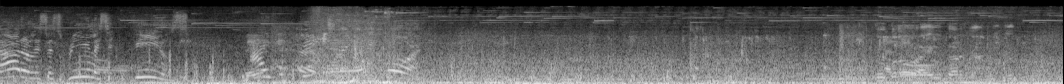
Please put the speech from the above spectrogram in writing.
battle is as real as it feels. I've been tricked before. रुको भाई उधर जाने दो उधर जाने दो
